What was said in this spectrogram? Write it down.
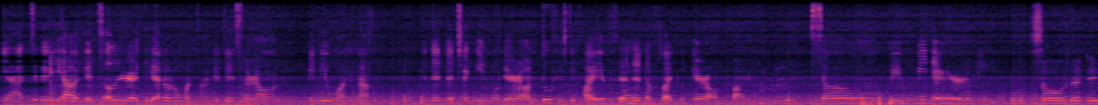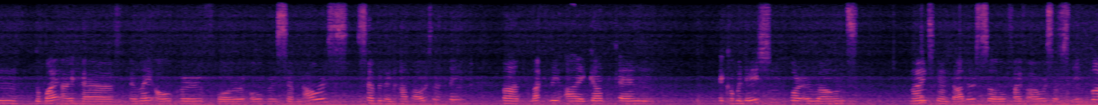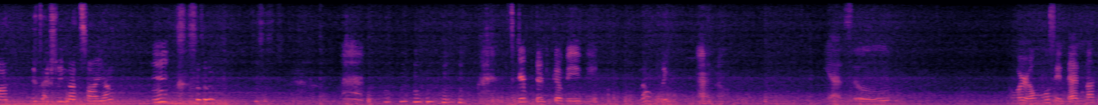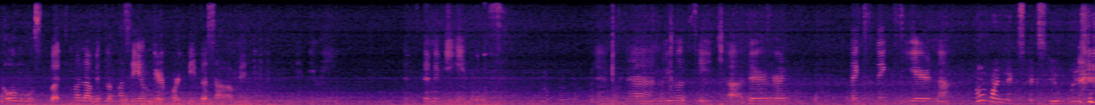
Yeah, today uh, it's already, I don't know what time it is, around maybe 1 na. And then the check-in will be around 2.55 and then the flight will be around 5. So we will be there early. So then in Dubai, I have a layover for over seven hours, seven and a half hours, I think. But luckily, I got an accommodation for around ninety-nine dollars, so five hours of sleep. But it's actually not so young Scripted ka, baby. no, like know. Yeah, so we're almost in that. Not almost, but malapit lang kasi yung airport dito sa amin. Anyway, that's gonna be it. And then we will see each other next next year na. oh, my next next. Wait,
